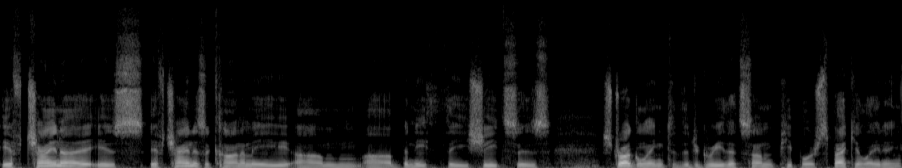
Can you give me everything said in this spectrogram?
if China is, if China's economy um, uh, beneath the sheets is struggling to the degree that some people are speculating,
